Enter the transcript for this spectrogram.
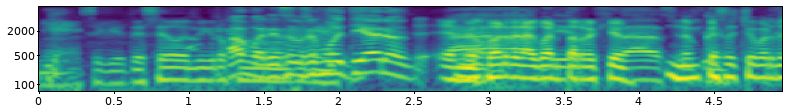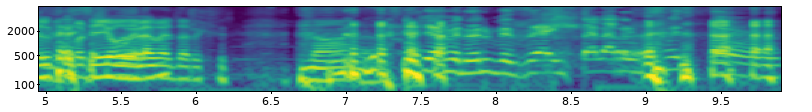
no, así que te cedo el micrófono. Ah, por eso se mutearon. El mejor de la Ah, cuarta bien, región. está Nunca se echó perder el show de la cuarta región. No, no. Se a perder el PC, ahí está la respuesta.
